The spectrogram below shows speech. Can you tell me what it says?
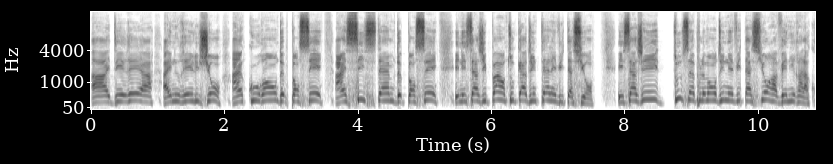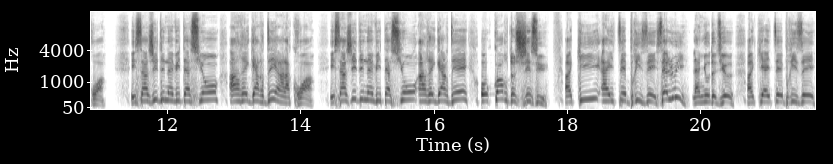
à adhérer à, à, une religion, à un courant de pensée, à un système de pensée. Il ne s'agit pas en tout cas d'une telle invitation. Il s'agit tout simplement d'une invitation à venir à la croix. Il s'agit d'une invitation à regarder à la croix. Il s'agit d'une invitation à regarder au corps de Jésus, à qui a été brisé. C'est lui, l'agneau de Dieu, à qui a été brisé,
